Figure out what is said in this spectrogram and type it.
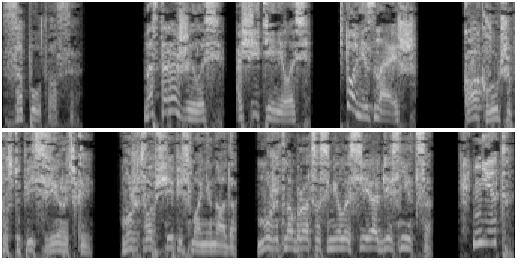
Запутался. Насторожилась, ощетинилась. «Что не знаешь?» Как лучше поступить с Верочкой? Может, вообще письма не надо? Может, набраться смелости и объясниться? «Нет,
